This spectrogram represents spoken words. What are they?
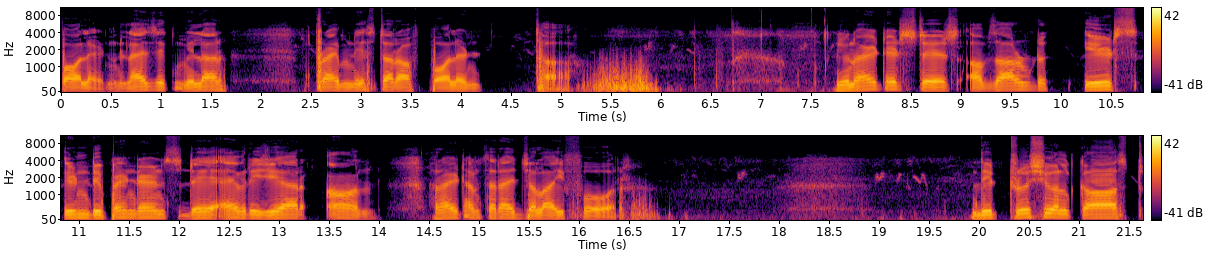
Poland. Leszek Miller, prime minister of Poland تھا۔ United States observed its independence day every year on. Right answer ہے July four. The Trucial coast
